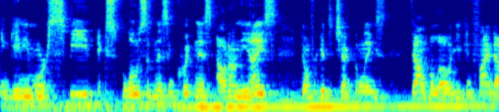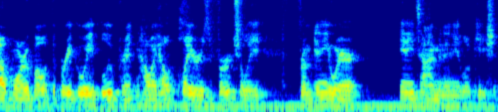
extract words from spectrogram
in gaining more speed, explosiveness, and quickness out on the ice, don't forget to check the links down below and you can find out more about the breakaway blueprint and how I help players virtually from anywhere, anytime, in any location.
